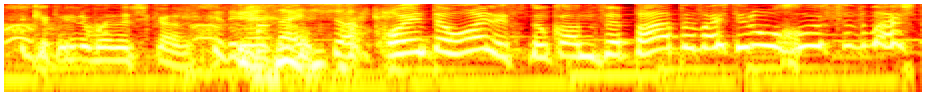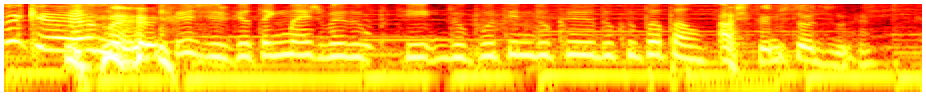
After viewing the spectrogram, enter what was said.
A Catarina vai da escada. Catarina está em choque. Ou então, olha, se não comes a papa, vais ter um russo debaixo da cama. Eu juro que eu tenho mais medo do Putin do, Putin do, que, do que do papão. Acho que temos todos, não é?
